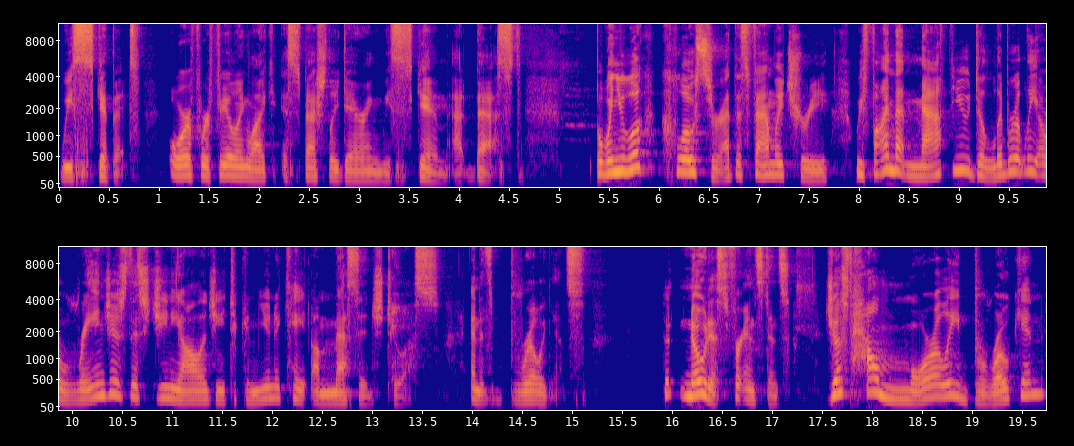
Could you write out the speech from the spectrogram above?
we skip it. Or if we're feeling like especially daring, we skim at best. But when you look closer at this family tree, we find that Matthew deliberately arranges this genealogy to communicate a message to us, and it's brilliant. Notice, for instance, just how morally broken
